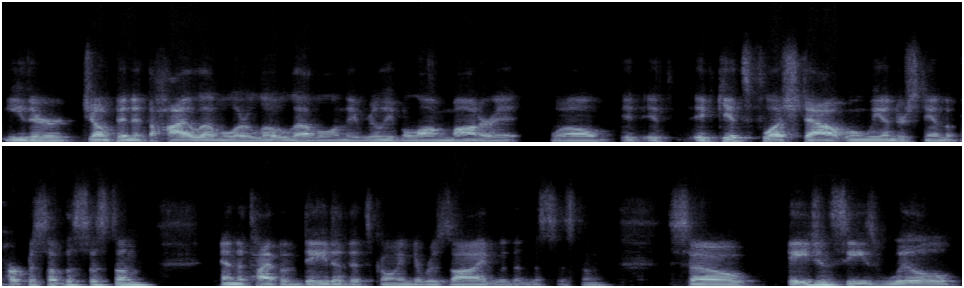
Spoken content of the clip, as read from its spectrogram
either jump in at the high level or low level and they really belong moderate. Well, it, it, it gets flushed out when we understand the purpose of the system and the type of data that's going to reside within the system. So agencies will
